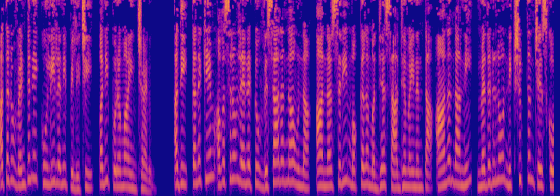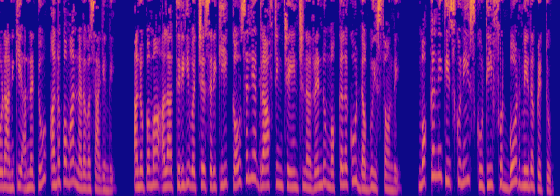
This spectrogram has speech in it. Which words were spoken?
అతను వెంటనే కూలీలని పిలిచి పని పురమాయించాడు. అది తనకేం అవసరం లేనట్టు విశాలంగా ఉన్న ఆ నర్సరీ మొక్కల మధ్య సాధ్యమైనంత ఆనందాన్ని మెదడులో నిక్షిప్తం చేసుకోవడానికి అన్నట్టు అనుపమ నడవసాగింది. అనుపమ అలా తిరిగి వచ్చేసరికి కౌసల్య గ్రాఫ్టింగ్ చేయించిన రెండు మొక్కలకు డబ్బు ఇస్తోంది. మొక్కల్ని తీసుకుని స్కూటీ ఫుట్బోర్డ్ మీద పెట్టు.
